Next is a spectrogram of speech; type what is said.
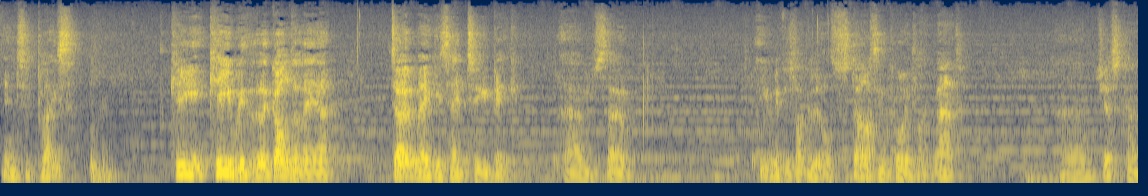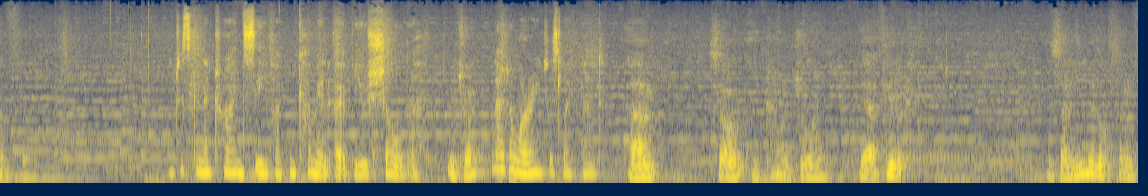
into place. Key, key with the gondolier, don't make his head too big. Um, so even if it's like a little starting point like that, um, just kind of. I'm just going to try and see if I can come in over your shoulder. Which way? No, don't worry, just like that. Um, so I'm kind of drawing. Yeah, if you look, there's a little sort of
